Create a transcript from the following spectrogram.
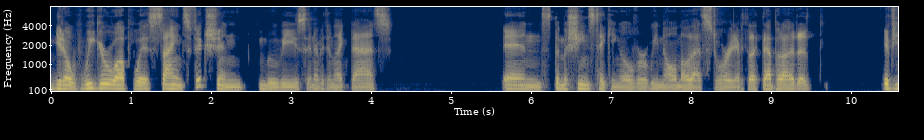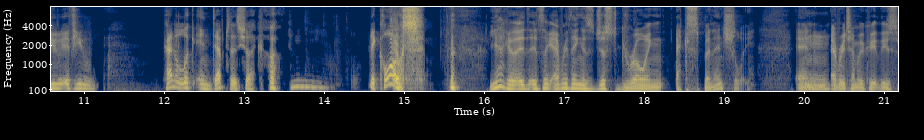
you know, we grew up with science fiction movies and everything like that. And the machines taking over, we all know that story and everything like that. But uh, if you if you kind of look in depth to this, you're like, pretty close. yeah, it, it's like everything is just growing exponentially. And Mhm. every time we create these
